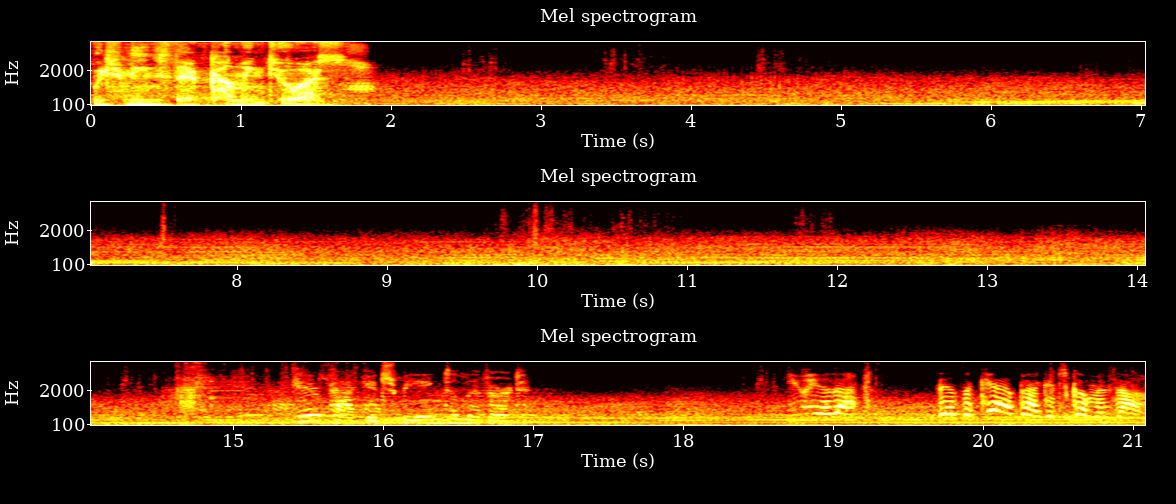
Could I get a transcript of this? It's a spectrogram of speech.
which means they're coming to us. Care package being delivered. You hear that? There's a care package coming down.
